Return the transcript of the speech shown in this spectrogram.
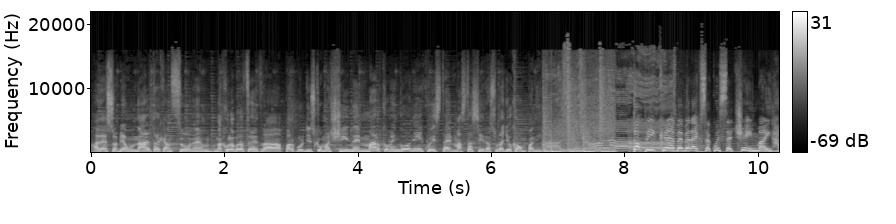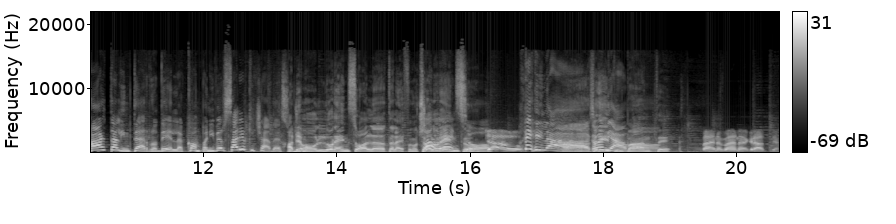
Adesso abbiamo un'altra canzone, una collaborazione tra Purple Disco Machine e Marco Mengoni. Questa è Ma stasera su Radio Company. Topic Bebe Rex, questa è Chain My Heart all'interno del comp'anniversario. Chi c'è adesso? Abbiamo Lorenzo al telefono. Ciao, Lorenzo. Ciao! Ehi là, Ah, come sei andiamo? pimpante. Bene, bene, grazie.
